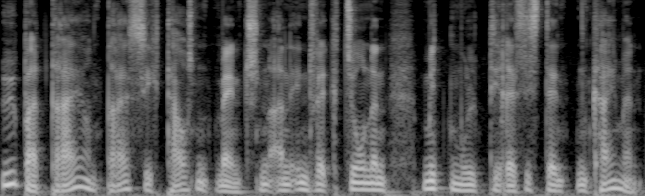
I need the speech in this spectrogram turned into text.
über 33.000 Menschen an Infektionen mit multiresistenten Keimen.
